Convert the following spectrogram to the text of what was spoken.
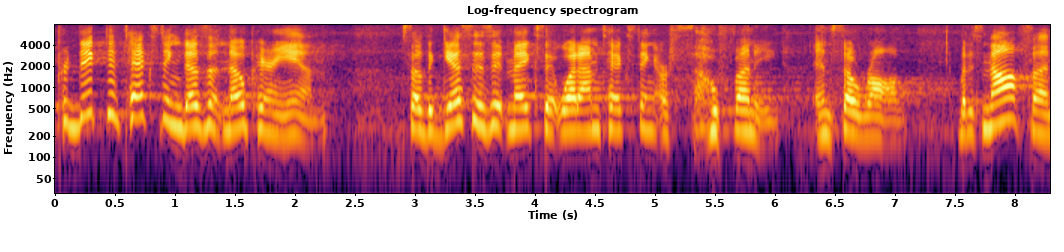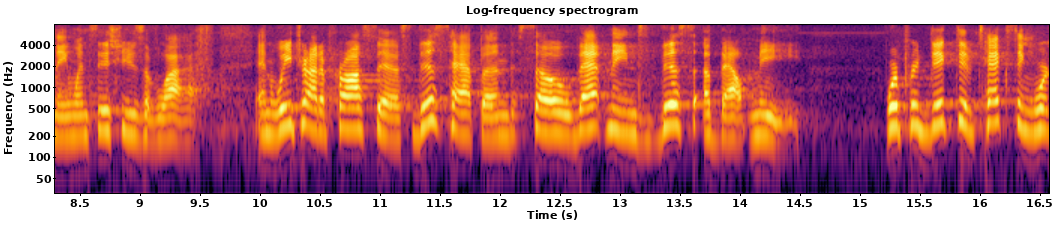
predictive texting doesn't know Perry. So the guesses it makes at what I'm texting are so funny and so wrong. But it's not funny when it's issues of life. And we try to process this happened, so that means this about me. We're predictive texting, we're,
